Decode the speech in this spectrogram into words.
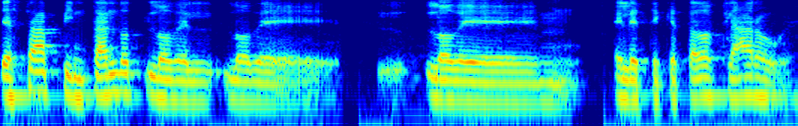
ya estaba pintando lo del, lo de, lo de mm, el etiquetado claro, güey.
